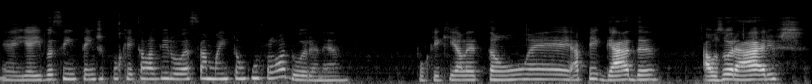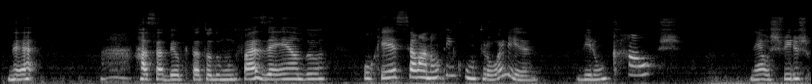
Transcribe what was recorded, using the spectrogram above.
É, e aí você entende por que, que ela virou essa mãe tão controladora, né? Por que, que ela é tão é, apegada aos horários, né? A saber o que tá todo mundo fazendo. Porque se ela não tem controle, vira um caos. Né? Os filhos,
